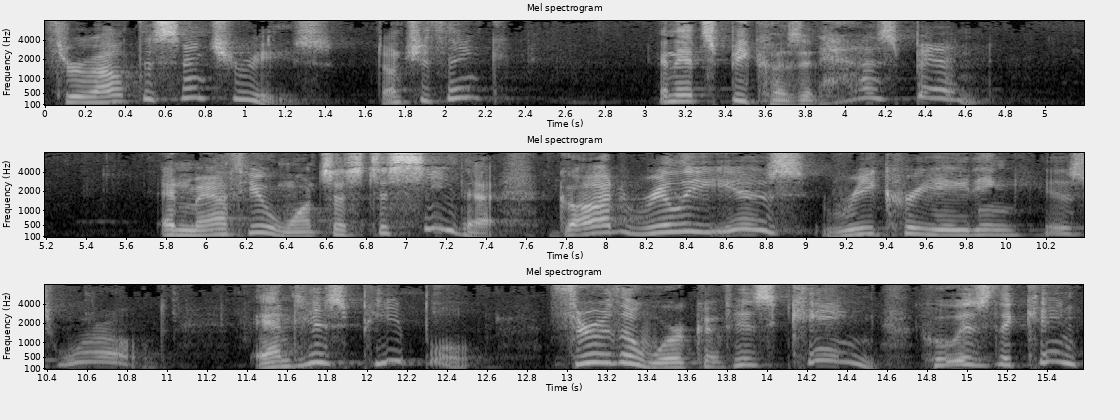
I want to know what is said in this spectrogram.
throughout the centuries, don't you think? And it's because it has been. And Matthew wants us to see that. God really is recreating his world and his people through the work of his king. Who is the king?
